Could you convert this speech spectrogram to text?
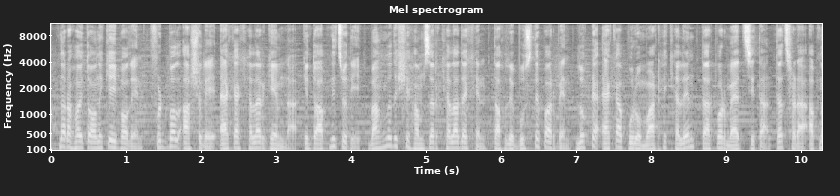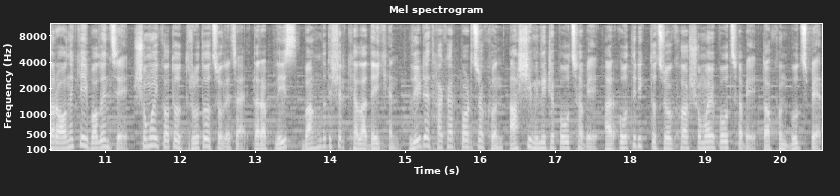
আপনারা হয়তো অনেকেই বলেন, ফুটবল আসলে একা খেলার গেম না। কিন্তু আপনি যদি বাংলাদেশে হামজার খেলা দেখেন, তাহলে বুঝতে পারবেন, লোকটা একা পুরো মাঠে খেলেন, তারপর ম্যাচ জিতান। তাছাড়া আপনারা অনেকেই বলেন যে, সময় কত দ্রুত চলে যায়। তারা প্লিজ বাংলাদেশের খেলা দেখেন। লিডে থাকার পর যখন আশি মিনিটে পৌঁছাবে আর অতিরিক্ত যোগ হওয়া সময়ে পৌঁছাবে, তখন বুঝবেন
